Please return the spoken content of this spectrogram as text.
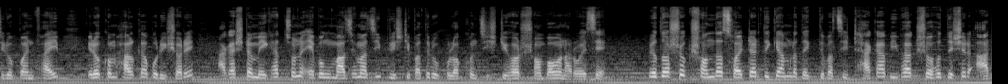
zero point five এরকম হালকা পরিসরে আকাশটা মেঘাচ্ছন্ন এবং মাঝে মাঝে বৃষ্টিপাতের উপলক্ষণ সৃষ্টি হওয়ার সম্ভাবনা রয়েছে। প্রিয় দর্শক, সন্ধ্যা ছয়টার দিকে আমরা দেখতে পাচ্ছি ঢাকা বিভাগ সহ দেশের আট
